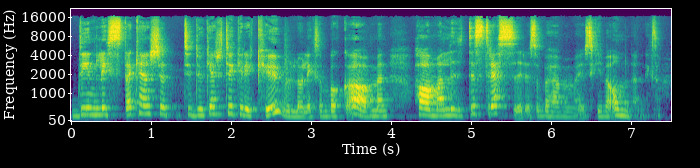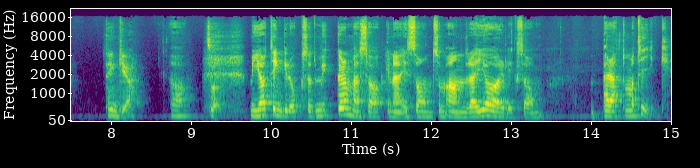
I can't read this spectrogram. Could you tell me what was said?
din lista kanske, du kanske tycker det är kul att liksom bocka av men har man lite stress i det så behöver man ju skriva om den liksom. Tänker jag. Ja. Så. Men jag tänker också att mycket av de här sakerna är sånt som andra gör liksom per automatik.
